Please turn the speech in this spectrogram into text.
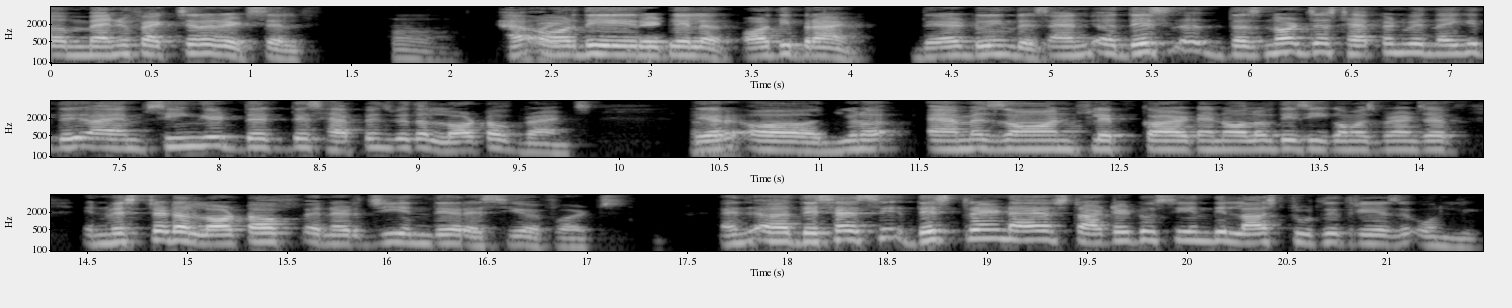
uh, manufacturer itself Hmm. uh, Right. or the retailer or the brand they are doing this. And uh, this uh, does not just happen with nike. They, i am seeing it that this happens with a lot of brands. They are uh, you know amazon flipkart and all of these e-commerce brands have invested a lot of energy in their seo efforts. And uh, this has this trend i have started to see in the last 2 to 3 years only.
